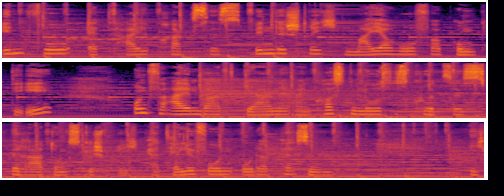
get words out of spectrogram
info at heilpraxis-meierhofer.de und vereinbart gerne ein kostenloses kurzes Beratungsgespräch per Telefon oder per Zoom. Ich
